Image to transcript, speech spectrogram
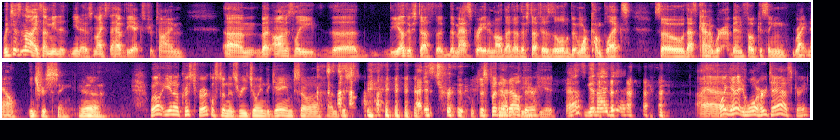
which is nice. I mean, it, you know, it's nice to have the extra time. Um, but honestly, the the other stuff, the the masquerade and all that other stuff, is a little bit more complex. So that's kind of where I've been focusing right now. interesting. Yeah. Well, you know, Christopher Eccleston has rejoined the game, so uh, I'm just That is true. just putting that, would out there. get. That's a good idea. I uh, well, yeah, it won't hurt to ask, right?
